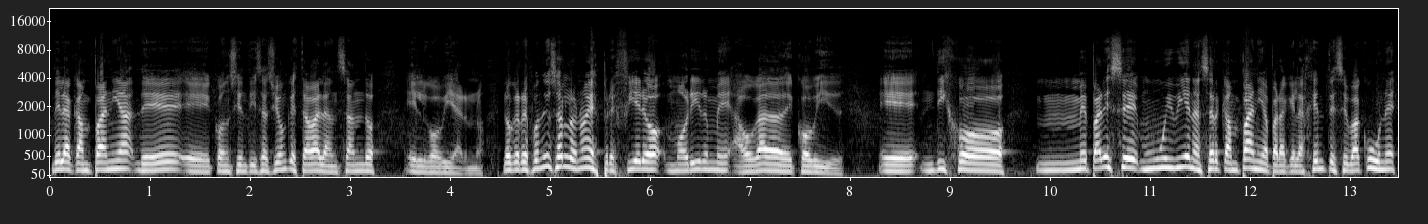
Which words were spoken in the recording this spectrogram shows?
de la campaña de eh, concientización que estaba lanzando el gobierno. Lo que respondió Sarlo no es prefiero morirme ahogada de COVID. dijo, me parece muy bien hacer campaña para que la gente se vacune,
